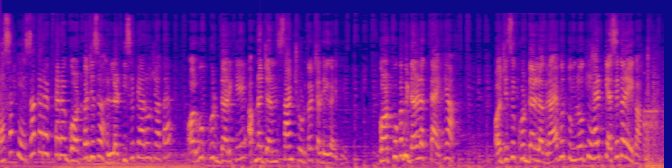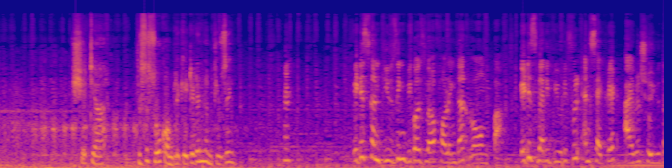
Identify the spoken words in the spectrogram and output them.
ऐसा कैसा करेक्टर है गॉड का जैसे हर से प्यार हो जाता है? और वो खुद डर के अपना जन्म स्थान छोड़कर चले गए थे। गॉड को कभी डर लगता है क्या? और जिसे खुद डर लग रहा है वो तुम लोगों की हेल्प कैसे करेगा? शिट यार this is so complicated and confusing it is confusing because you are following the wrong path it is very beautiful and sacred I will show you the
